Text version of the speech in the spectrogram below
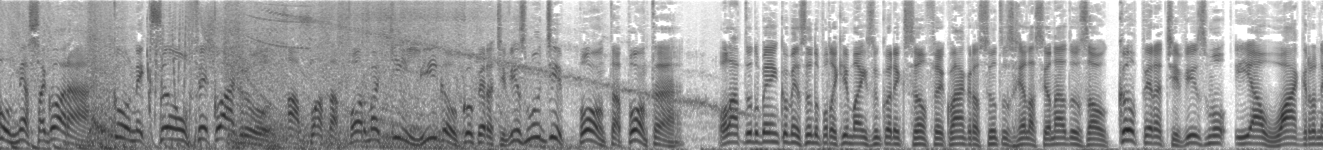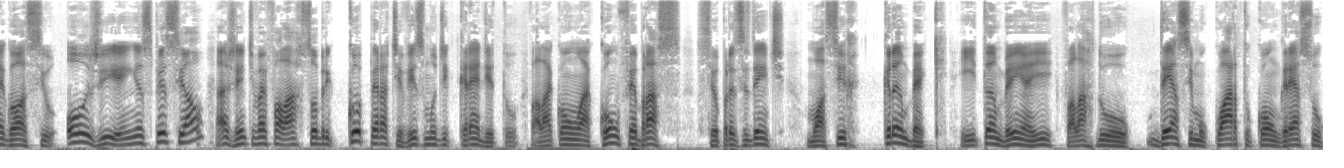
Começa agora, Conexão Fecoagro, a plataforma que liga o cooperativismo de ponta a ponta. Olá, tudo bem? Começando por aqui mais um Conexão Fecoagro, assuntos relacionados ao cooperativismo e ao agronegócio. Hoje, em especial, a gente vai falar sobre cooperativismo de crédito. Falar com a Confebras, seu presidente, Moacir Krambeck, e também aí falar do 14º Congresso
